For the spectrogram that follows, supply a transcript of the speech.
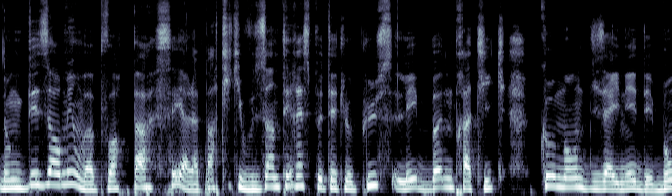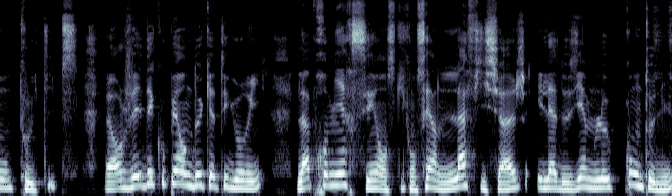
Donc désormais, on va pouvoir passer à la partie qui vous intéresse peut-être le plus, les bonnes pratiques, comment designer des bons tooltips. Alors j'ai découpé en deux catégories. La première, c'est en ce qui concerne l'affichage et la deuxième, le contenu.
